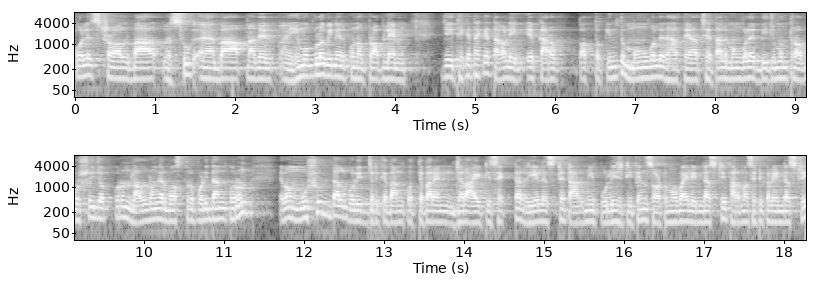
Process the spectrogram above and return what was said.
cholesterol বা সুগ বা আপনাদের হিমোগ্লোবিনের কোনো প্রবলেম যদি থেকে থাকে, তাহলে এর কারক তত্ত্ব কিন্তু মঙ্গলের হাতে আছে। তাহলে মঙ্গলের বীজমন্ত্র অবশ্যই জপ করুন, লাল রঙের বস্ত্র পরিধান করুন এবং মুসুর ডাল গরিবদেরকে দান করতে পারেন। যারা IT sector, real estate, army, police, defence, automobile industry, pharmaceutical industry,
